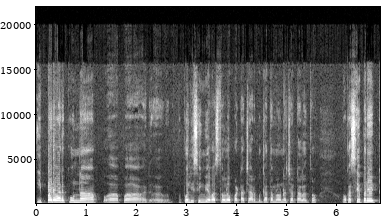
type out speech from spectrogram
ఇప్పటి వరకు ఉన్న పోలీసింగ్ వ్యవస్థలో పట్ట గతంలో ఉన్న చట్టాలతో ఒక సెపరేట్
